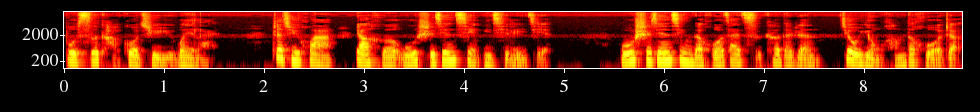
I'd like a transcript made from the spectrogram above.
不思考过去与未来。这句话要和无时间性一起理解。无时间性的活在此刻的人，就永恒的活着；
